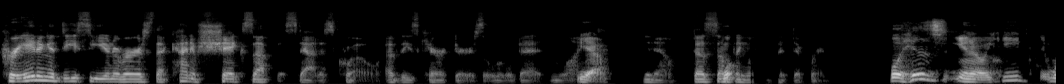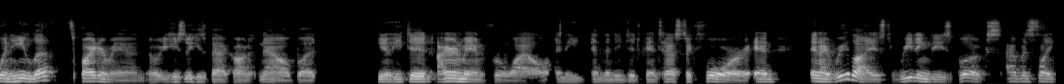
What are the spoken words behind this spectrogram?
creating a DC universe that kind of shakes up the status quo of these characters a little bit and like Yeah. you know does something a little bit different. Well, his, you know, he when he left Spider-Man, oh, he's he's back on it now, but you know, he did Iron Man for a while, and he and then he did Fantastic Four, and and I realized reading these books, I was like,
